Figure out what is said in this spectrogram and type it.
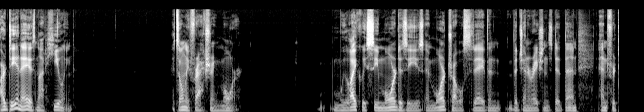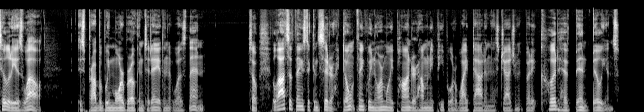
Our DNA is not healing, it's only fracturing more. We likely see more disease and more troubles today than the generations did then, and fertility as well is probably more broken today than it was then. So, lots of things to consider. I don't think we normally ponder how many people are wiped out in this judgment, but it could have been billions.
